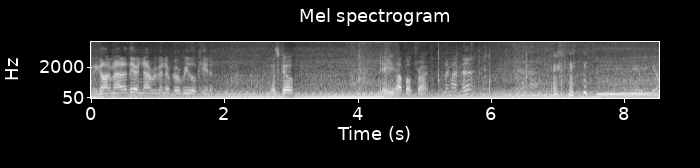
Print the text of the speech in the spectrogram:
We got him out of there and now we're gonna go relocate him. Let's go. Here, you hop up front. Like my pet? Here we go.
